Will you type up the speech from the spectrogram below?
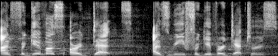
and forgive us our debts as we forgive our debtors?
